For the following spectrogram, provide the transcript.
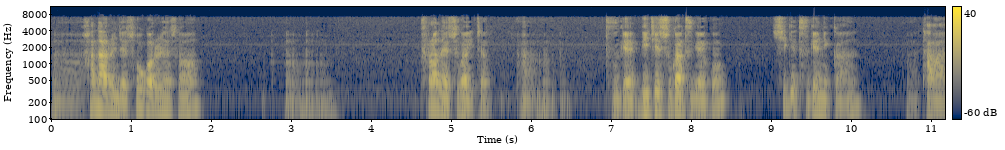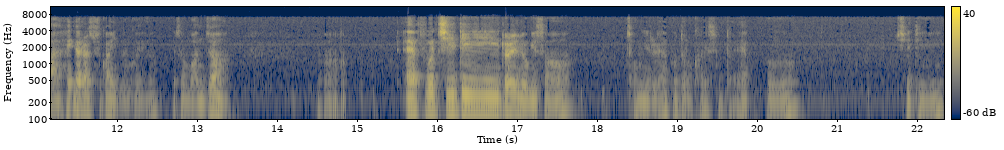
어, 하나를 이제 소거를 해서 어, 풀어낼 수가 있죠. 어, 두 개, 미지수가 두 개고 식이 두 개니까 어, 다 해결할 수가 있는 거예요. 그래서 먼저 어, FGD를 여기서 정리를 해보도록 하겠습니다. FGD를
